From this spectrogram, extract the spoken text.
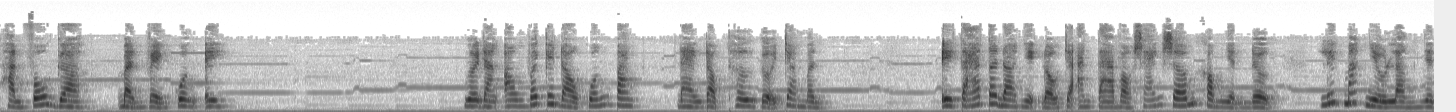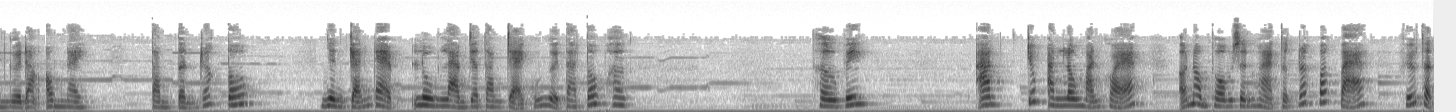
Thành phố g, bệnh viện quân y. Người đàn ông với cái đầu quấn băng, đang đọc thư gửi cho mình. Y tá tới đo nhiệt độ cho anh ta vào sáng sớm không nhịn được liếc mắt nhiều lần nhìn người đàn ông này. Tâm tình rất tốt. Nhìn cảnh đẹp luôn làm cho tâm trạng của người ta tốt hơn. Thư viết, anh, chúc anh luôn mạnh khỏe. Ở nông thôn sinh hoạt thực rất vất vả. Phiếu thịt,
